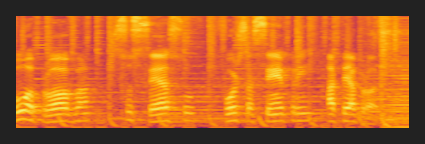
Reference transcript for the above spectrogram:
boa prova, sucesso, força sempre, até a próxima.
